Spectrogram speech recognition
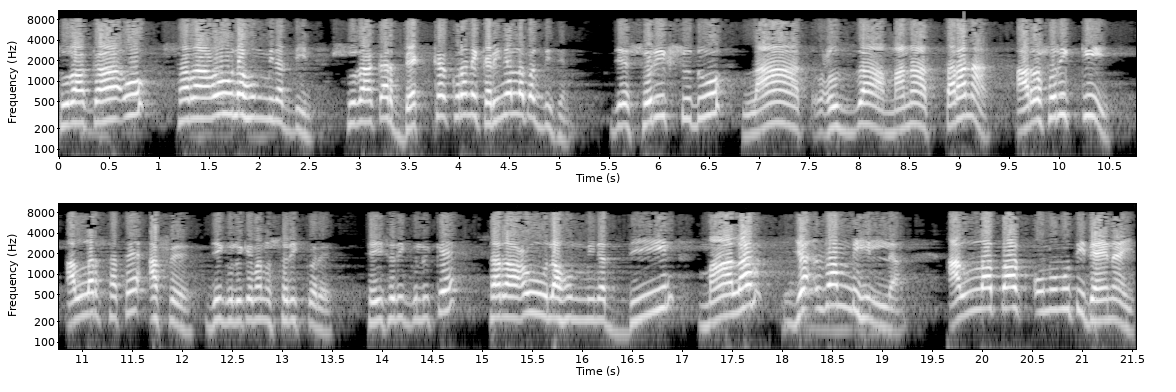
সুরাকা ও সারাউলাহুম মিনাদ্দিন সুরাকার ব্যাখ্যা কোরআনে কারিমে আল্লাহ পাক দিয়েছেন যে শরিক শুধু লাত, উজ্জা, মানাত, তারা না, আরও শরিক কি? আল্লাহর সাথে আছে, যেগুলিকে মানুষ শরিক করে। সেই শরিক গুলিকে আল্লাহ পাক অনুমতি দেয় নাই।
